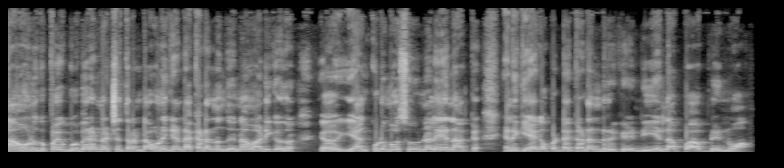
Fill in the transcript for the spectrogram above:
நான் உனக்கு போய் குபேர நட்சத்திரம்டா உனக்கு ஏன்டா கடன் வந்ததுன்னா அவன் அடிக்க வந்துடும் என் குடும்ப சூழ்நிலையே நான் எனக்கு ஏகப்பட்ட கடன் இருக்குது நீ என்னப்பா அப்படின்னுவான்.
